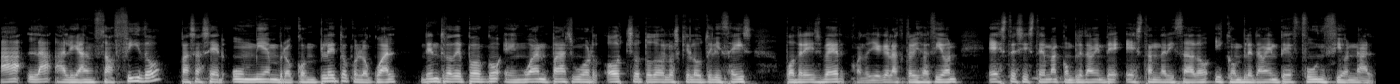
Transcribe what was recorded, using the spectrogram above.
a la alianza FIDO, pasa a ser un miembro completo, con lo cual dentro de poco en One Password 8 todos los que lo utilicéis podréis ver cuando llegue la actualización este sistema completamente estandarizado y completamente funcional.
